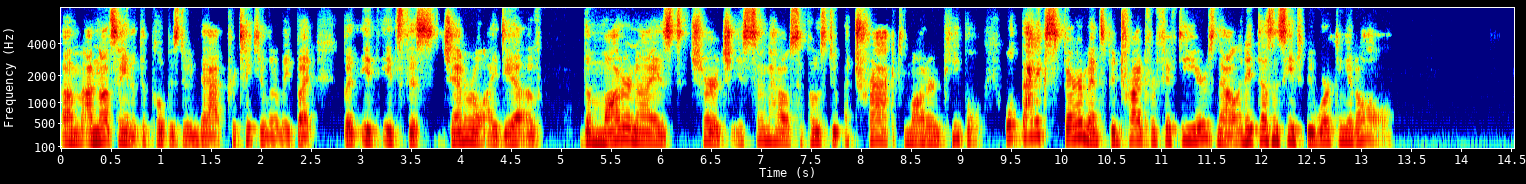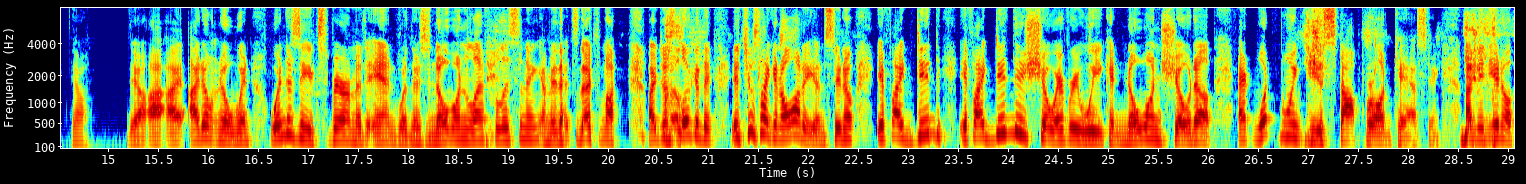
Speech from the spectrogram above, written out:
Um, i'm not saying that the pope is doing that particularly but but it, it's this general idea of the modernized church is somehow supposed to attract modern people. Well, that experiment's been tried for 50 years now, and it doesn't seem to be working at all. Yeah. I, I don't know when when does the experiment end? When there's no one left listening? I mean, that's that's my. I just look at it. It's just like an audience, you know. If I did if I did this show every week and no one showed up, at what point do you stop broadcasting? I mean, you know,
